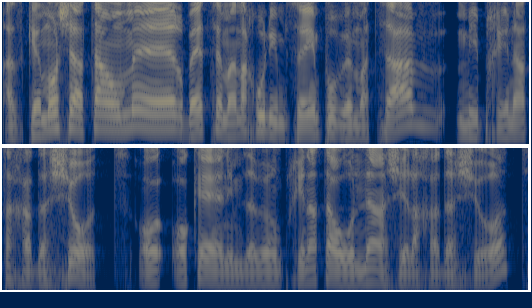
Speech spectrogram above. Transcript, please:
אז כמו שאתה אומר, בעצם אנחנו נמצאים פה במצב מבחינת החדשות. א- אוקיי, אני מדבר מבחינת העונה של החדשות.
